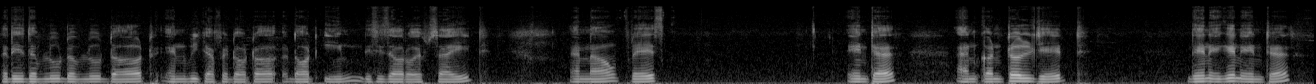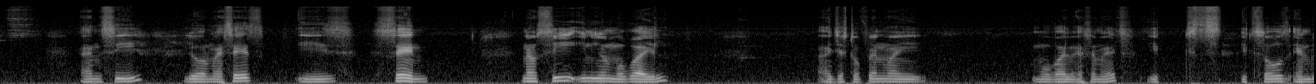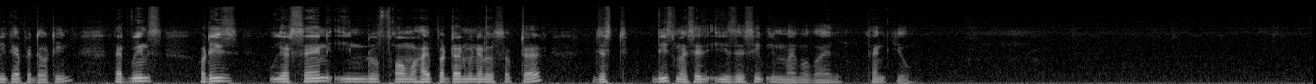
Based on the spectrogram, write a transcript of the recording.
That is www.nbcafe.in this is our website. And now press enter and control Z. Then again enter and see your message is sent. Now see in your mobile. I just open my mobile SMS it it shows nbcafe.in that means what is we are sent in from hyper terminal software. Just this message is received in my mobile. Thank you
